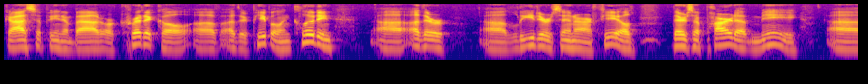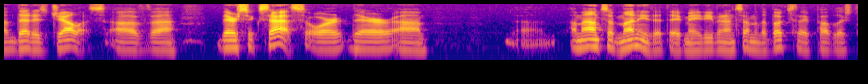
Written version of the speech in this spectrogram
gossiping about or critical of other people, including uh, other uh, leaders in our field, there's a part of me uh, that is jealous of uh, their success or their um, uh, amounts of money that they've made, even on some of the books they've published.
